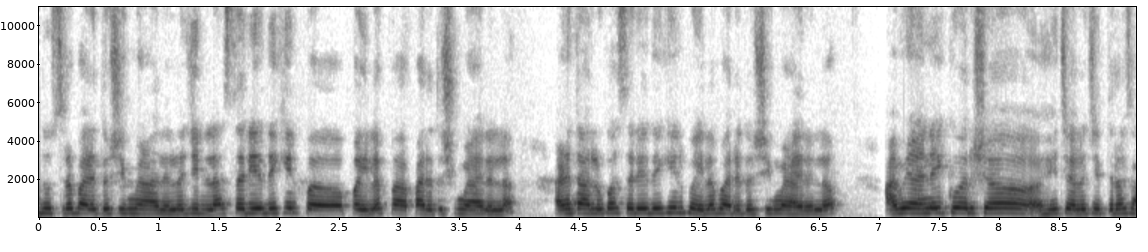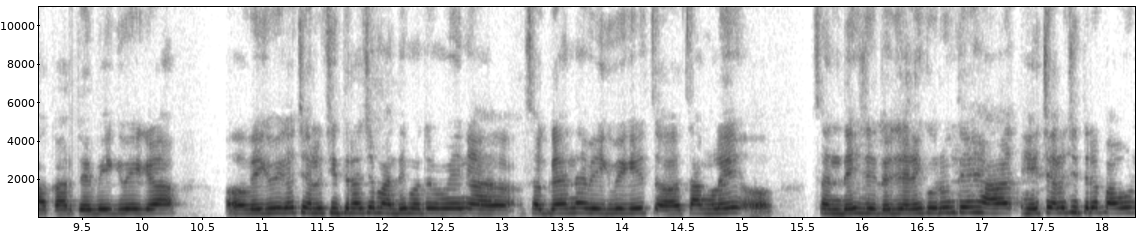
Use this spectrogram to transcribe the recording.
दुसरं पारितोषिक मिळालेलं जिल्हास्तरीय देखील पहिलं पारितोषिक मिळालेलं. आणि तालुकास्तरीय देखील पहिलं पारितोषिक मिळालेलं. आम्ही अनेक वर्ष हे चलचित्र साकारतोय. वेगवेगळ्या वेगवेगळ्या चलचित्राच्या माध्यमातून आम्ही, सगळ्यांना वेगवेगळे चांगले संदेश देतो जेणेकरून ते हा हे चलचित्र पाहून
